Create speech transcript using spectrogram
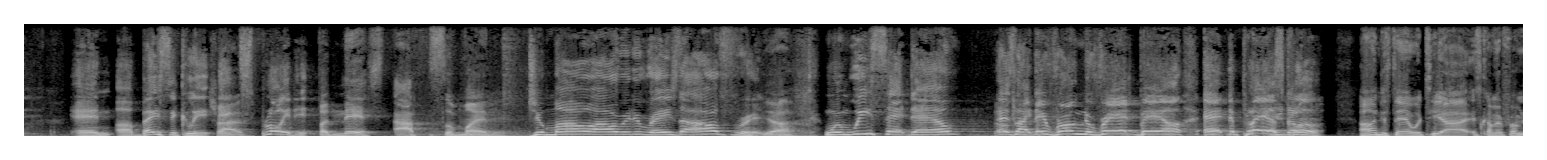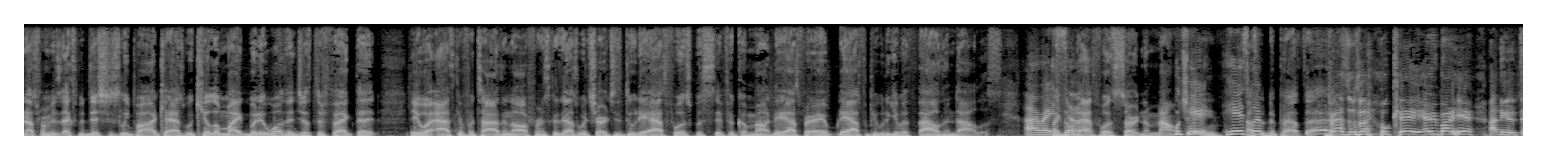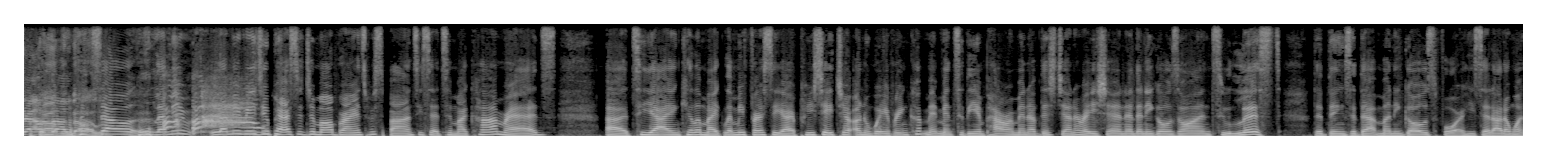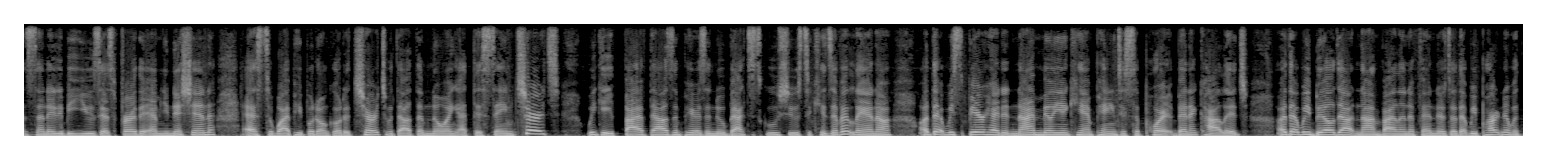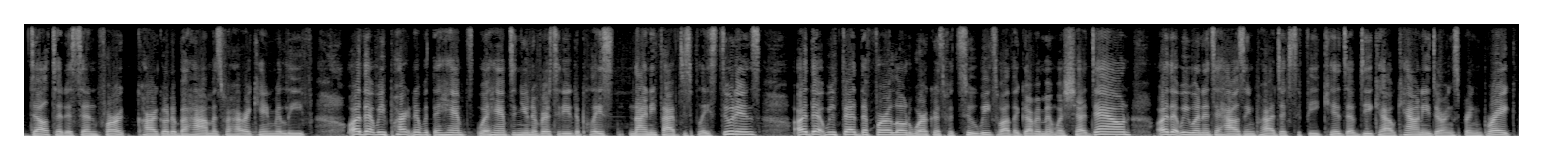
and uh, basically Try- exploited. Finesse out some money. Jamal already raised the offering. Yeah. When we sat down, it's like they rung the red bell at the Players You know- Club. I understand where T.I. is coming from. That's from his expeditiously podcast with Killer Mike. But it wasn't just the fact that they were asking for tithes and offerings, because that's what churches do. They ask for a specific amount. They ask for they ask for people to give a thousand dollars. All right, Like, so don't ask for a certain amount. What you Here- mean? here's That's what what the pastor asked. Pastor was like, okay, everybody here, I need a thousand dollars. $1,000. So let me let me read you Pastor Jamal Bryant's response. He said to my comrades, Uh, T.I. and Killer Mike, let me first say I appreciate your unwavering commitment to the empowerment of this generation. And then he goes on to list the things that that money goes for. He said, I don't want Sunday to be used as further ammunition as to why people don't go to church without them knowing at this same church we gave 5,000 pairs of new back to school shoes to kids of Atlanta, or that we spearheaded 9 million campaign to support Bennett College, or that we bailed out nonviolent offenders, or that we partnered with Delta to send cargo to Bahamas for hurricane relief, or that we partnered with the Ham- with Hampton University to place 95 displaced students, or that we fed the furloughed workers for two weeks while the government was shut down, or that we went into housing projects to feed kids of DeKalb County during spring break.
